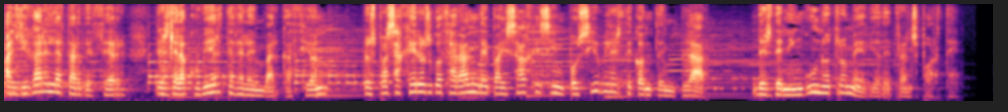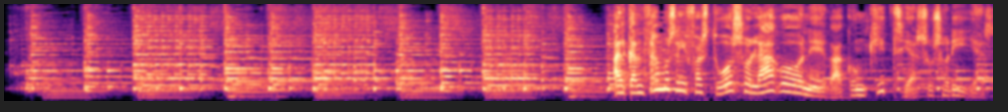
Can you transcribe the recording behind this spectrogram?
Al llegar el atardecer, desde la cubierta de la embarcación, los pasajeros gozarán de paisajes imposibles de contemplar desde ningún otro medio de transporte. Alcanzamos el fastuoso lago Onega con Kitsi a sus orillas,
